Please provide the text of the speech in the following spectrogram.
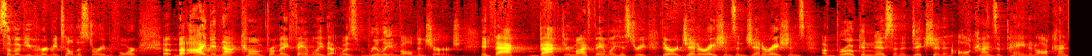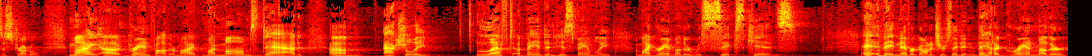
Some of you have heard me tell this story before, uh, but I did not come from a family that was really involved in church. In fact, back through my family history, there are generations and generations of brokenness and addiction and all kinds of pain and all kinds of struggle. My uh, grandfather, my, my mom's dad, um, actually left, abandoned his family, my grandmother, with six kids. And they had never gone to church. They didn't. They had a grandmother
